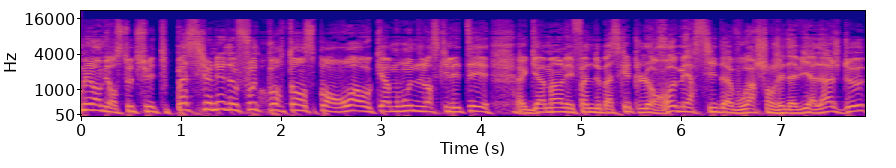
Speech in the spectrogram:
On l'ambiance tout de suite. Passionné de foot pourtant, sport roi au Cameroun lorsqu'il était gamin, les fans de basket le remercient d'avoir changé d'avis à l'âge de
